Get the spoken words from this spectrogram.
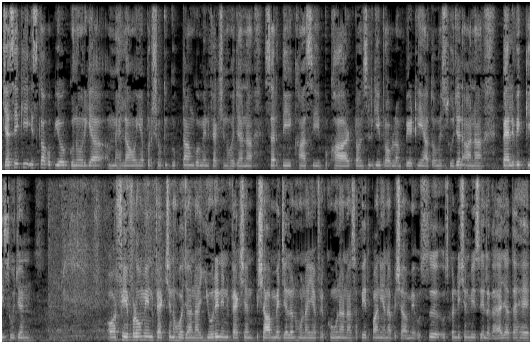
जैसे कि इसका उपयोग गुनोरिया महिलाओं या पुरुषों के गुप्तांगों में इन्फेक्शन हो जाना, सर्दी, खांसी, बुखार टॉन्सिल की प्रॉब्लम पेट की हाथों में सूजन आना पेल्विक की सूजन और फेफड़ों में इन्फेक्शन हो जाना यूरिन इन्फेक्शन पेशाब में जलन होना या फिर खून आना, सफ़ेद पानी आना पेशाब में, उस उस कंडीशन में इसे लगाया जाता है।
